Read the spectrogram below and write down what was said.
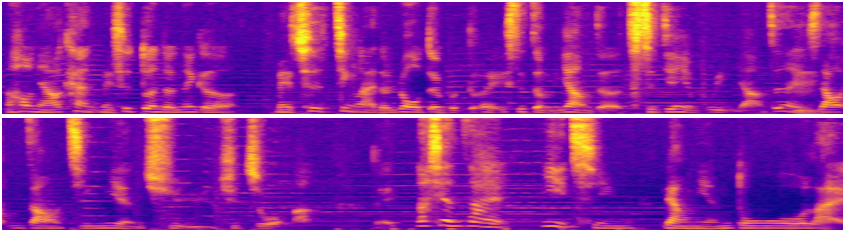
然后你要看每次炖的那个每次进来的肉对不对，是怎么样的，时间也不一样，真的也是要依照经验去去做嘛。对，那现在疫情两年多来。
